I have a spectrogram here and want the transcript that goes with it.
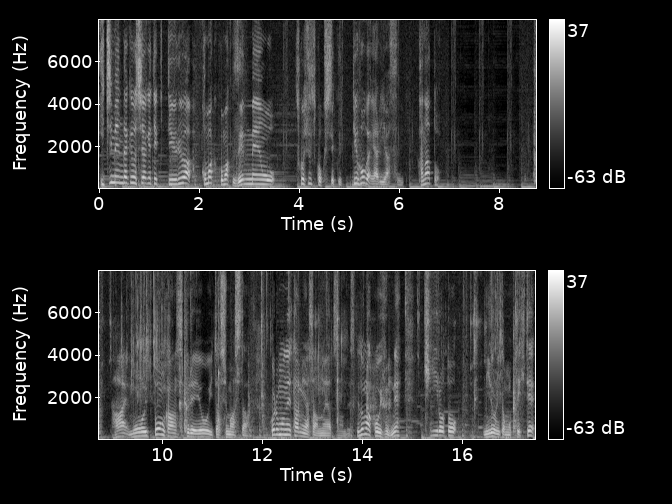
一面だけを仕上げていくっていうよりは細く細く全面を少しずつ濃くしていくっていう方がやりやすいかなと。はいもう一本缶スプレー用意いたしました。これもねタミヤさんのやつなんですけどまあこういう風にね黄色と緑と持ってきて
